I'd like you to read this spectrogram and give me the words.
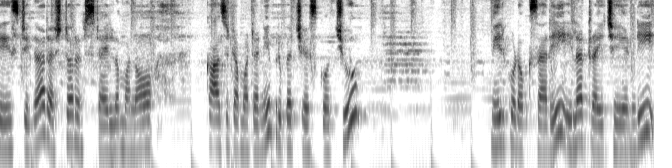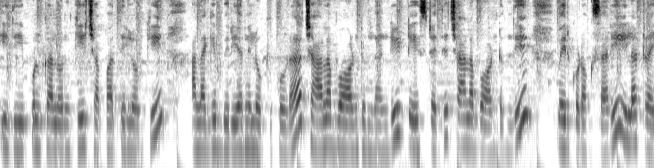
టేస్టీగా రెస్టారెంట్ స్టైల్లో మనం కాజు టమాటాని ప్రిపేర్ చేసుకోవచ్చు. మీరు కూడా ఒకసారి ఇలా ట్రై చేయండి. ఇది పుల్కాలోనికి చపాతీలోకి అలాగే బిర్యానీలోకి కూడా చాలా బాగుంటుందండి. టేస్ట్ అయితే చాలా బాగుంటుంది. మీరు కూడా ఒకసారి ఇలా ట్రై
